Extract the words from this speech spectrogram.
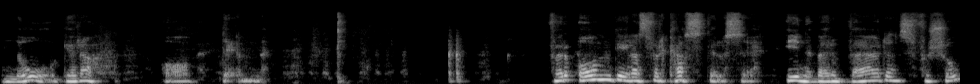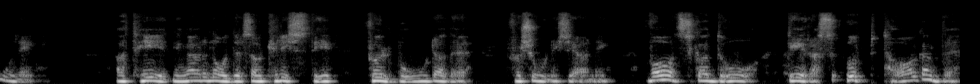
några av dem. För om deras förkastelse innebär världens försoning, att hedningar nåddes av Kristi fullbordade försoningsgärning, vad ska då deras upptagande,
